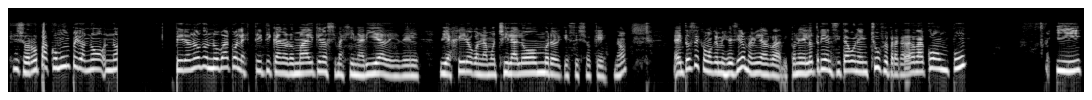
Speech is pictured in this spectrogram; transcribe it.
qué sé yo, ropa común, pero no, no, pero no, no va con la estética normal que uno se imaginaría del viajero con la mochila al hombro y qué sé yo qué, ¿no? Entonces como que mis vecinos me miran raro. Y pone el otro día necesitaba un enchufe para cargar la compu y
